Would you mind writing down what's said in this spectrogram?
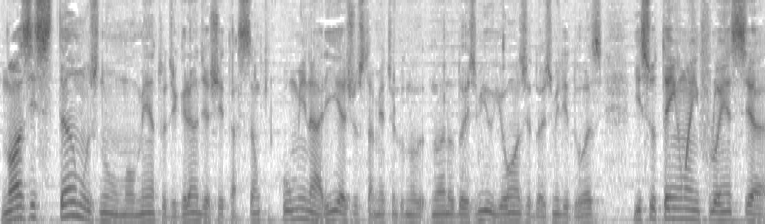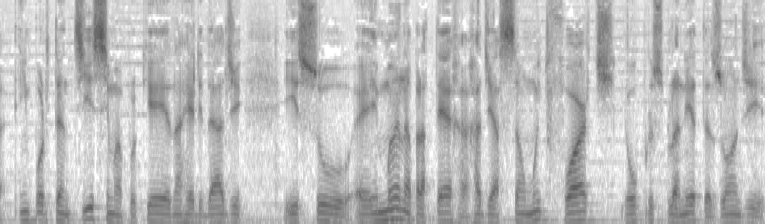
Nós estamos num momento de grande agitação que culminaria justamente no, no ano 2011, 2012. Isso tem uma influência importantíssima porque na realidade isso eh, emana para a Terra radiação muito forte ou para os planetas onde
